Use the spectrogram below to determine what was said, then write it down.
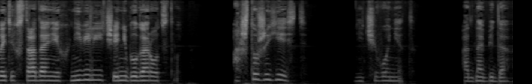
в этих страданиях ни величия, ни благородства. А что же есть? Ничего нет. Одна беда.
